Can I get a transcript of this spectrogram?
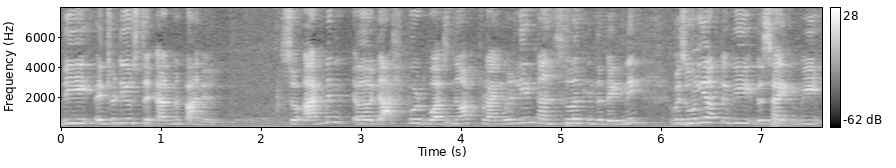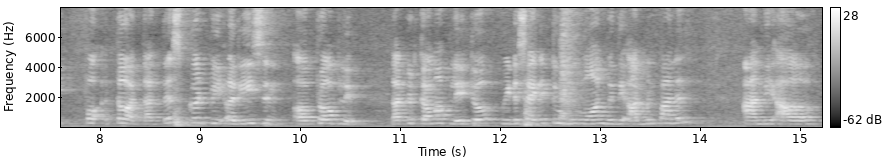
we introduced the admin panel. So admin uh, dashboard was not primarily a concern in the beginning. It was only after we decided, we thought that this could be a reason, a problem that could come up later. We decided to move on with the admin panel. And the, uh,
